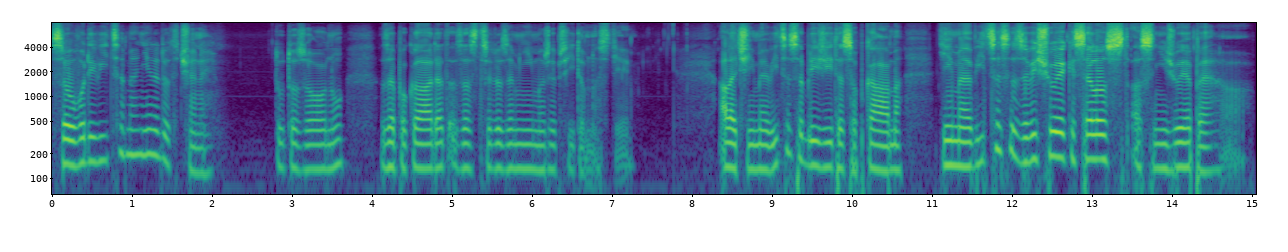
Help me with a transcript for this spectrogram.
jsou vody víceméně nedotčeny. Tuto zónu lze pokládat za středozemní moře přítomnosti. Ale čím více se blížíte sopkám, tím více se zvyšuje kyselost a snižuje pH.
